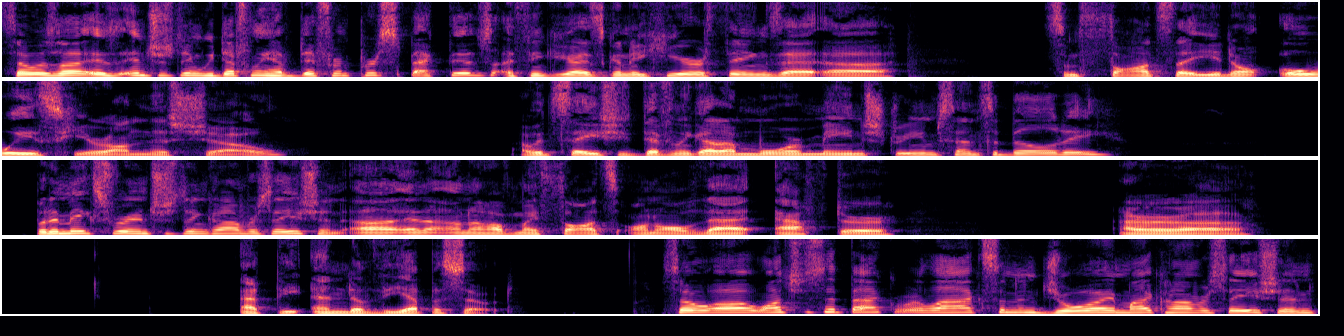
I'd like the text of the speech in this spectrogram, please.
So it was, uh, it was interesting. We definitely have different perspectives. I think you guys are going to hear things that, uh, some thoughts that you don't always hear on this show. I would say she's definitely got a more mainstream sensibility, but it makes for interesting conversation. Uh, and I don't have my thoughts on all of that after our, uh, at the end of the episode. So, uh, why don't you sit back, relax, and enjoy my conversation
